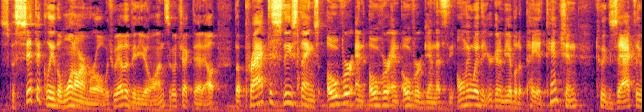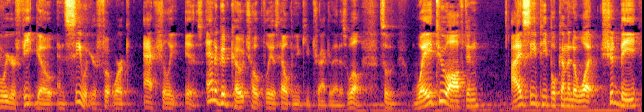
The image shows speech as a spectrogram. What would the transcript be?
specifically the one arm roll, which we have a video on, so go check that out. But practice these things over and over and over again. That's the only way that you're going to be able to pay attention to exactly where your feet go and see what your footwork actually is. And a good coach, hopefully, is helping you keep track of that as well. So, way too often, I see people come into what should be,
